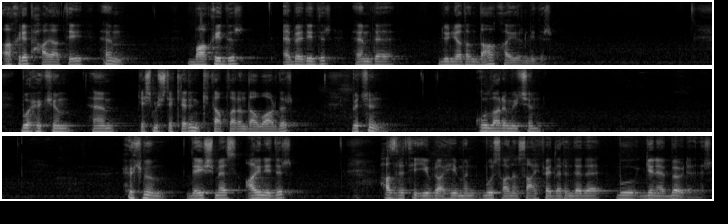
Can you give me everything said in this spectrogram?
ahiret hayatı hem bakidir, ebedidir, hem de dünyadan daha hayırlıdır. Bu hüküm hem geçmiştekilerin kitaplarında vardır. Bütün kullarım için hükmüm değişmez, aynıdır. Hazreti İbrahim'in, Musa'nın sayfelerinde de bu gene böyledir.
